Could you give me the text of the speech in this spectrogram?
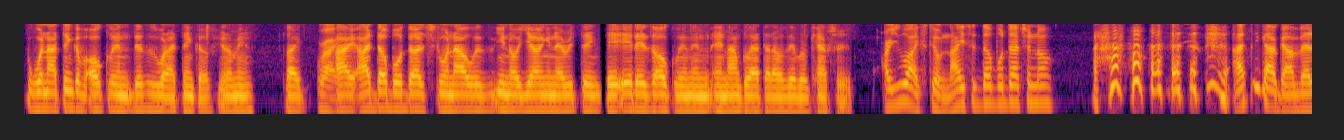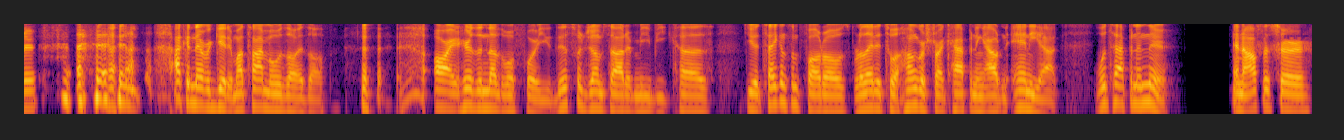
when I think of Oakland, this is what I think of, you know what I mean? Like Right. I, I double dutched when I was, you know, young and everything. It, it is Oakland and, and I'm glad that I was able to capture it. Are you like still nice at double dutching though? I think I've got better. I could never get it. My timing was always off. All right, here's another one for you. This one jumps out at me because you had taken some photos related to a hunger strike happening out in Antioch. What's happening there? An officer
